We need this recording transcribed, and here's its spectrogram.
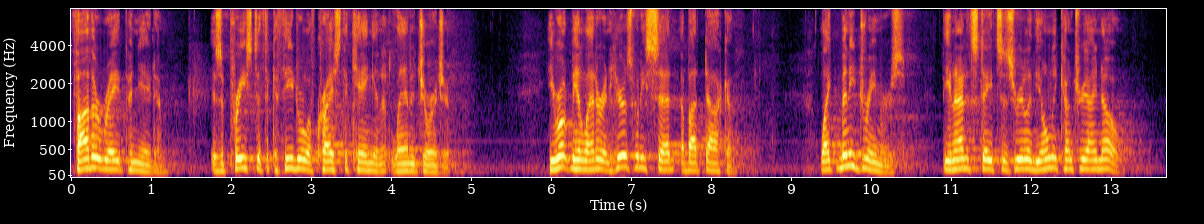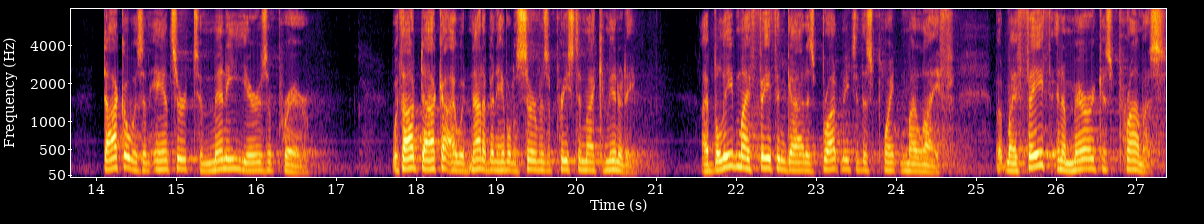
Father Rey Pineda is a priest at the Cathedral of Christ the King in Atlanta, Georgia. He wrote me a letter, and here's what he said about DACA. Like many dreamers, the United States is really the only country I know. DACA was an answer to many years of prayer. Without DACA, I would not have been able to serve as a priest in my community. I believe my faith in God has brought me to this point in my life. But my faith in America's promise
